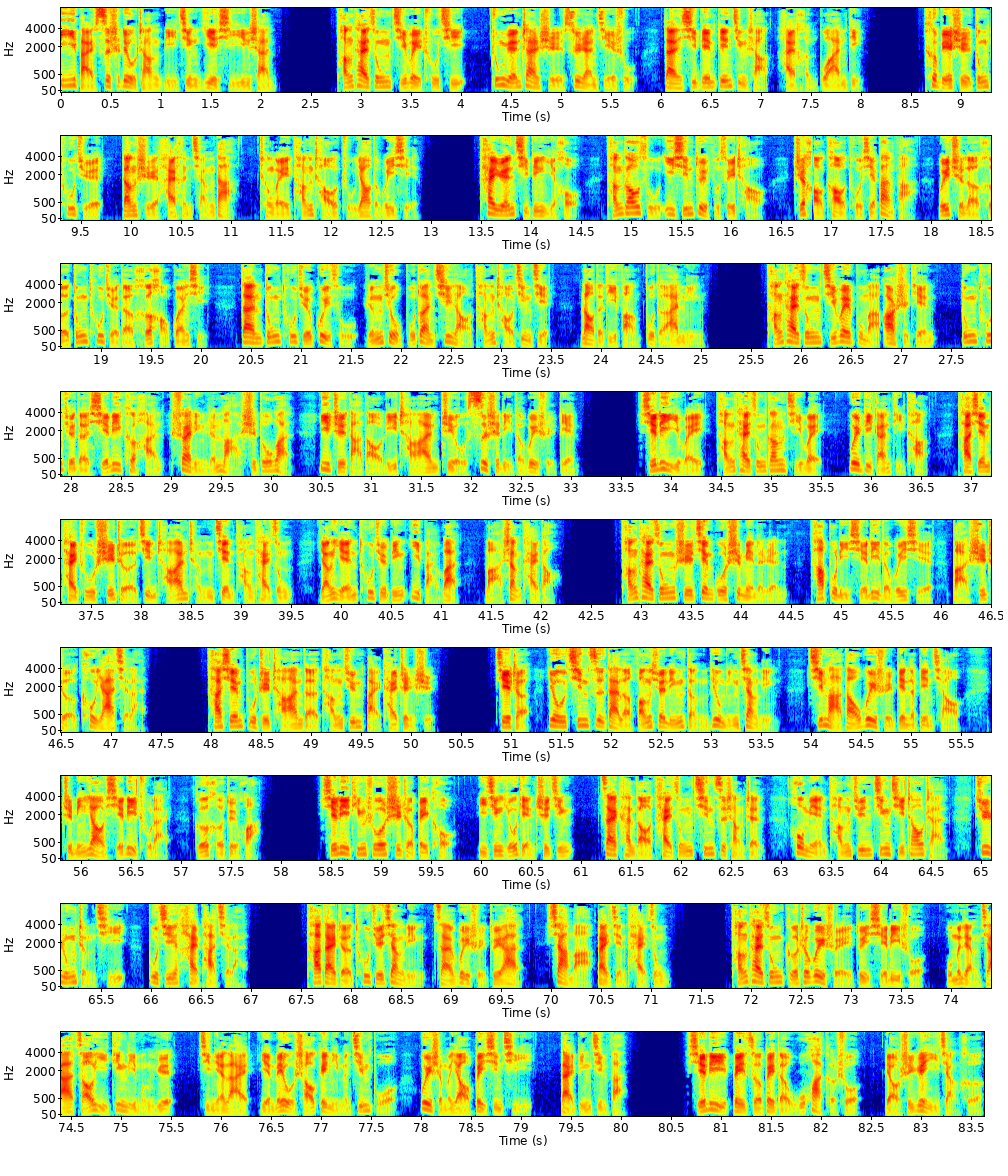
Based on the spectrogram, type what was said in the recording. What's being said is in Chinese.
第一百四十六章李靖夜袭阴山。唐太宗即位初期，中原战事虽然结束，但西边边境上还很不安定，特别是东突厥，当时还很强大，成为唐朝主要的威胁。太原起兵以后，唐高祖一心对付隋朝，只好靠妥协办法维持了和东突厥的和好关系，但东突厥贵族仍旧不断侵扰唐朝境界，闹得地方不得安宁。唐太宗即位不满二十天。东突厥的协力可汗率领人马十多万，一直打到离长安只有四十里的渭水边。协力以为唐太宗刚即位，未必敢抵抗，他先派出使者进长安城见唐太宗，扬言突厥兵一百万，马上开道。唐太宗是见过世面的人，他不理协力的威胁，把使者扣押起来。他先布置长安的唐军摆开阵势，接着又亲自带了房玄龄等六名将领，骑马到渭水边的便桥，指明要协力出来。隔河对话，协力听说使者被扣，已经有点吃惊。再看到太宗亲自上阵，后面唐军旌旗招展，军容整齐，不禁害怕起来。他带着突厥将领在渭水对岸下马拜见太宗。唐太宗隔着渭水对协力说：“我们两家早已订立盟约，几年来也没有少给你们金帛，为什么要背信弃义，带兵进犯？”协力被责备的无话可说，表示愿意讲和。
